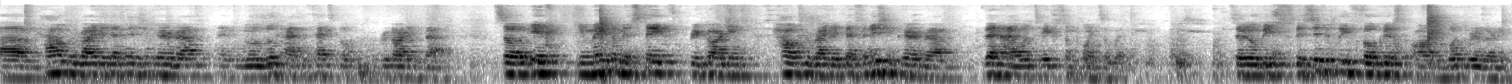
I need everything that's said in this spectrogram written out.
um, how to write a definition paragraph, and we'll look at the textbook regarding that. So if you make a mistake regarding how to write a definition paragraph, then I will take some points away. So it will be specifically focused on what we're learning.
